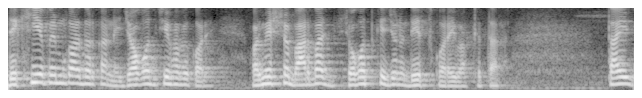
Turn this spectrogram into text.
দেখিয়ে প্রেম করার দরকার নেই। জগৎ যেভাবে করে, পরমেশ্বর বারবার জগৎকে জন্য দেশ করে এই বাক্যের দ্বারা তাই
